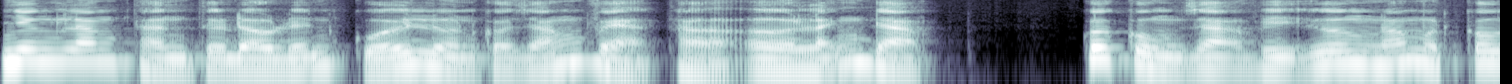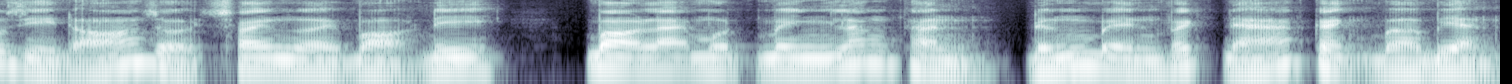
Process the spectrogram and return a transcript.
Nhưng lăng thần từ đầu đến cuối luôn có dáng vẻ thở ơ lãnh đạm. Cuối cùng dạ vị ương nói một câu gì đó rồi xoay người bỏ đi, bỏ lại một mình lăng thần đứng bên vách đá cạnh bờ biển.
